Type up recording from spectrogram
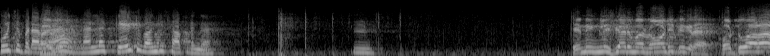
கூச்சப்படாம நல்லா கேட்டு வாங்கி சாப்பிடுங்க. என்ன இங்கிலீஷ்காரி மாதிரி நோண்டிட்டு இருக்கிற? கொட்டுவாளா?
